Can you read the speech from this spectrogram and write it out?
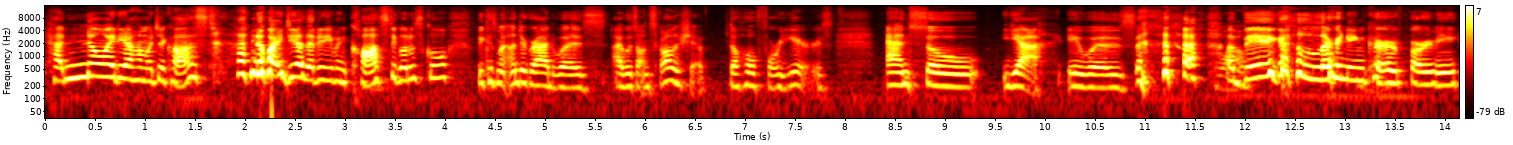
Had no idea how much it cost. Had no idea that it even cost to go to school because my undergrad was, I was on scholarship the whole four years. And so, yeah, it was wow. a big learning curve for me.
